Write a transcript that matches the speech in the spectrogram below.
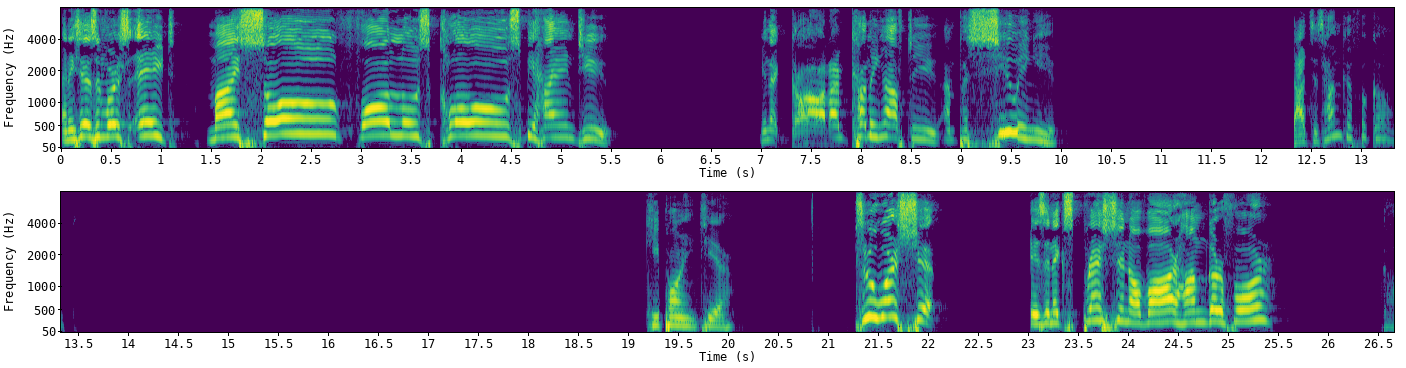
And he says in verse 8, My soul follows close behind you. I mean, that God, I'm coming after you, I'm pursuing you. That's his hunger for God. Key point here. True worship is an expression of our hunger for God.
